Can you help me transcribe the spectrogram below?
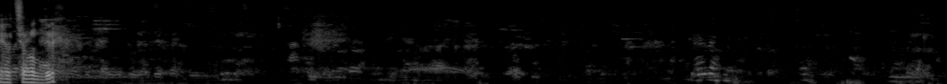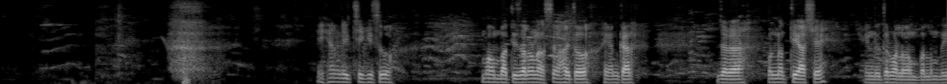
এ হচ্ছে মন্দির। এখানে দেখছি কিছু মোমবাতি জ্বালানো আছে, হয়তো এখানকার যারা পুণ্যার্থী আসে, হিন্দু ধর্মাবলম্বী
